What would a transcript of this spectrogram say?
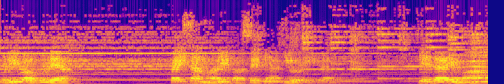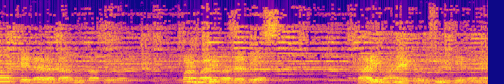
ભૂરીબા બોલ્યા, પૈસા મારી પાસે ક્યાંથી હોય તે તારી માં કે તારા દાદુ પાસે હોય? પણ મારી પાસે બેસ. તારી માને કહું છું કે તને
